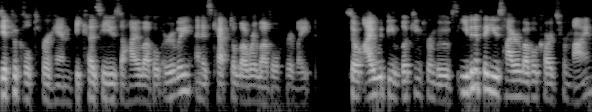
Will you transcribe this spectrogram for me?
difficult for him because he used a high level early and has kept a lower level for late. So I would be looking for moves, even if they use higher level cards from mine,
